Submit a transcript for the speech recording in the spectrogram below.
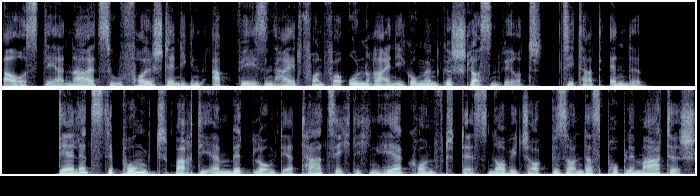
aus der nahezu vollständigen Abwesenheit von Verunreinigungen geschlossen wird. Zitat Ende. Der letzte Punkt macht die Ermittlung der tatsächlichen Herkunft des Novichok besonders problematisch,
